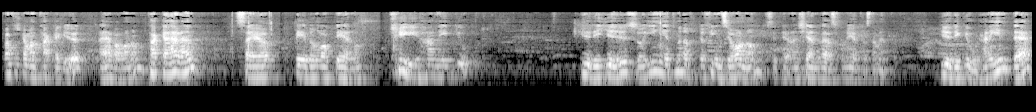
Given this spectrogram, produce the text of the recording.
Varför ska man tacka Gud? Ära honom. Tacka Herren, säger Bibeln rakt igenom. Ty han är god. Gud är ljus och inget mörker finns i honom, citerar en känd vers från Nya Testamentet. Gud är god. Han är inte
